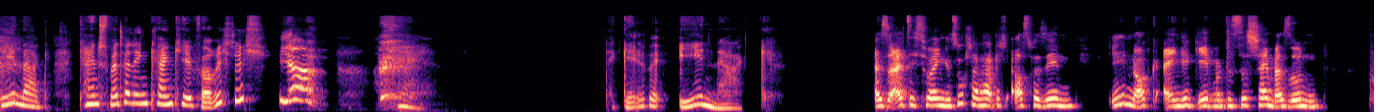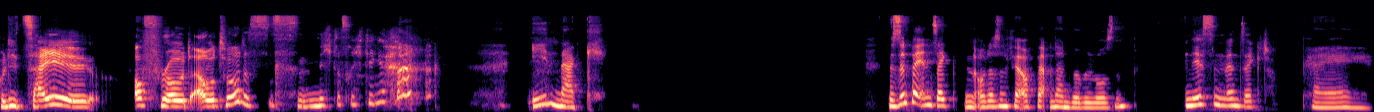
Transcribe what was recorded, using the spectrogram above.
Enak. Kein Schmetterling, kein Käfer, richtig? Ja. Okay. Der gelbe Enak. Also als ich vorhin gesucht habe, habe ich aus Versehen Enok eingegeben und das ist scheinbar so ein Polizei-Offroad-Auto. Das ist nicht das Richtige. Enak. Wir sind bei Insekten oder sind wir auch bei anderen Wirbellosen? Nee, ist ein Insekt. Okay.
